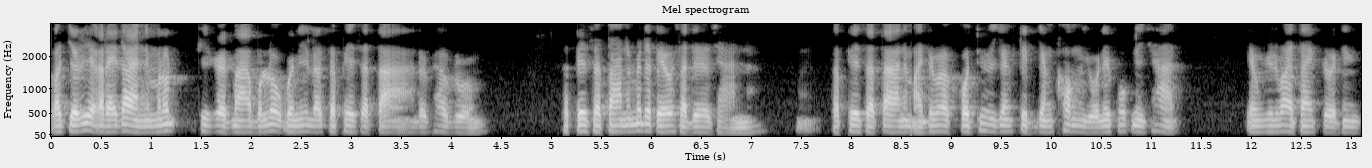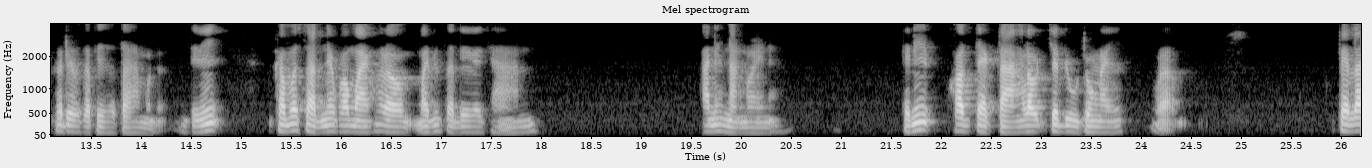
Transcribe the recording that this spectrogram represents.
เราจะเรียกอะไรได้ในมนุษย์ที่เกิดมาบนโลกวันนี้เราสเพสตาโดยภาพรวม สเพสตานั้นไม่ได้แปลว่าสัตว์เดรัจฉานนะสเพสตานั้นหมายถึงว่าคนที่ยังติดยังคล้องอยู่ในภพในชาติ ยังเวียนว่ายตายเกิดหนึ่งเขาเรียกสเพสตาหมดทีนี้คำว่าสัตว์ในความหมายของเราหมายถึงสัตว์เดรัจฉาน อันนี้หนักหน่อยนะทีนี้ความแตกต่างเราจะดูตรงไหนว่า แต่ละ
